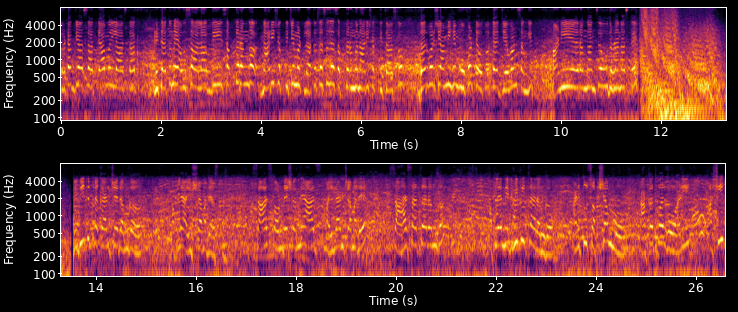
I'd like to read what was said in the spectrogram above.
घटक जे असतात त्या महिला असतात आणि त्यातून या उत्सवाला अगदी सप्तरंग नारी शक्तीचे म्हटलं तर तसंच या सप्तरंग नारी शक्तीचा असतो. दरवर्षी आम्ही हे मोफत ठेवतो. त्यात जेवण संगीत आणि रंगांचं उधळण असते. विविध प्रकारचे रंग आपल्या आयुष्यामध्ये असतात. साहस फाउंडेशनने आज महिलांच्यामध्ये साहसाचा रंग आपल्या निर्मितीचा रंग. आणि तू सक्षम हो ताकदवर हो आणि अशीच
